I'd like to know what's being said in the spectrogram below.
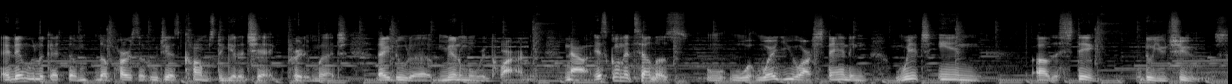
and then we look at the, the person who just comes to get a check, pretty much. They do the minimum requirement. Now, it's going to tell us w- where you are standing, which end of the stick do you choose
